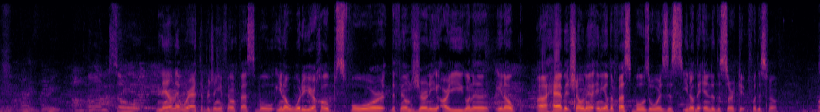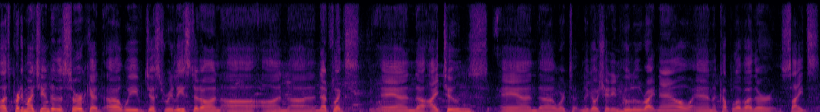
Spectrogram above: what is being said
Okay, all right, great. Um, so now that we're at the Virginia Film Festival, you know, what are your hopes for the film's journey? Are you gonna, you know, uh, have it shown at any other festivals, or is this, you know, the end of the circuit for this film? Well, it's pretty much the end of the circuit. Uh, we've just released it on uh, on uh, Netflix and uh, iTunes, and uh, we're t- negotiating Hulu right now and a couple of other sites.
